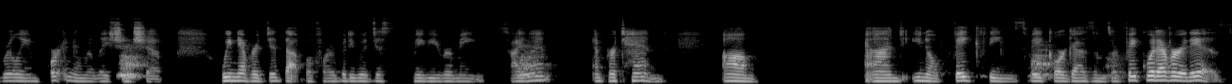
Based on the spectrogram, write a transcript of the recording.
really important in relationship. We never did that before, but he would just maybe remain silent and pretend. Um, and you know fake things fake orgasms or fake whatever it is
